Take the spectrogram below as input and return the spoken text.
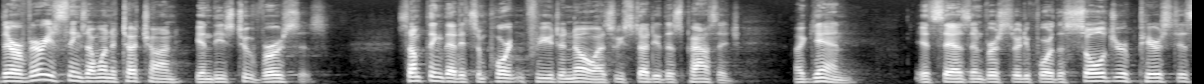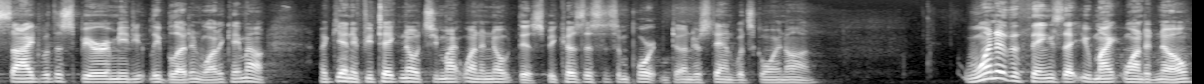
there are various things I want to touch on in these two verses. Something that it's important for you to know as we study this passage. Again, it says in verse 34 the soldier pierced his side with a spear, immediately blood and water came out. Again, if you take notes, you might want to note this because this is important to understand what's going on. One of the things that you might want to know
